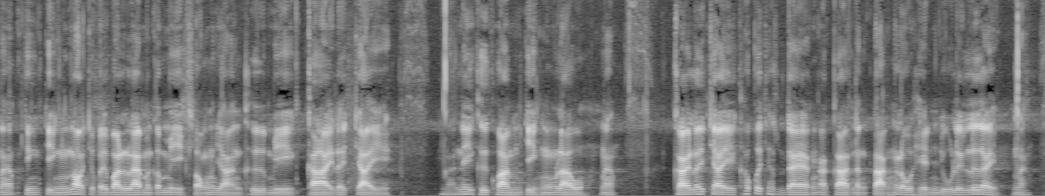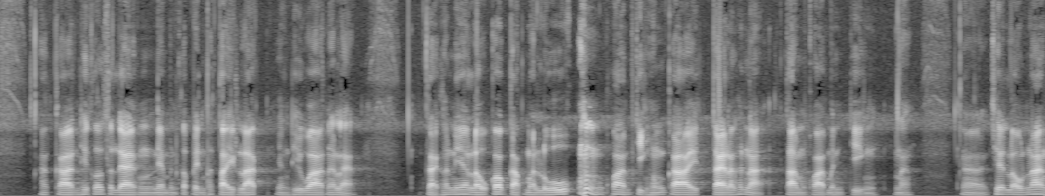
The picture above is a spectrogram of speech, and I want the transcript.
นะจริง ๆ นอกจากปัจจุบันแล้วมันก็มีอีกสองอย่าง คือมีกายและใจนะนี่คือความจริงของเรานะกายและใจเขาก็จะแสดงอาการต่างๆให้เราเห็นอยู่เรื่อยๆนะอาการที่เขาแสดงเนี่ยมันก็เป็นพระไตรลักษณ์อย่างที่ว่านั่นแหละ แต่ครั้นี้เราก็กลับมารู้ความจริงของกายแต่ละขณะตามความเป็นจริงนะ เช่นเรานั่ง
